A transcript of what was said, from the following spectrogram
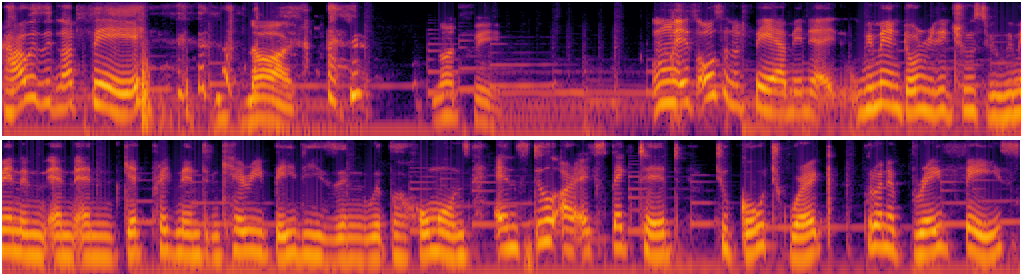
How is it not fair? it's not. not fair. Mm, it's also not fair. I mean, uh, women don't really choose to be women and, and, and get pregnant and carry babies and with the hormones and still are expected to go to work, put on a brave face,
